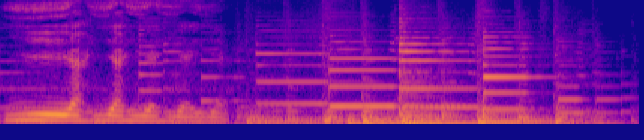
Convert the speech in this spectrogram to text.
Iya, iya, iya, iya, iya.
